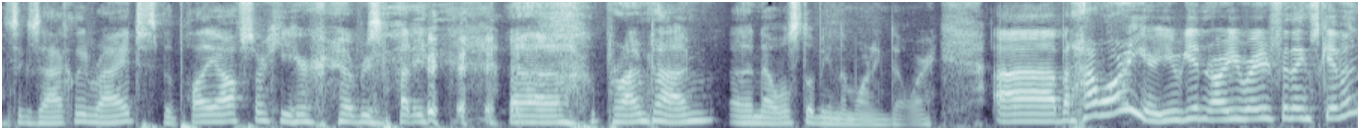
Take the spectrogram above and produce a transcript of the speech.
That's exactly right. The playoffs are here, everybody. uh, prime time. Uh, no, we'll still be in the morning. Don't worry. Uh, but how are you? Are you getting? Are you ready for Thanksgiving?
